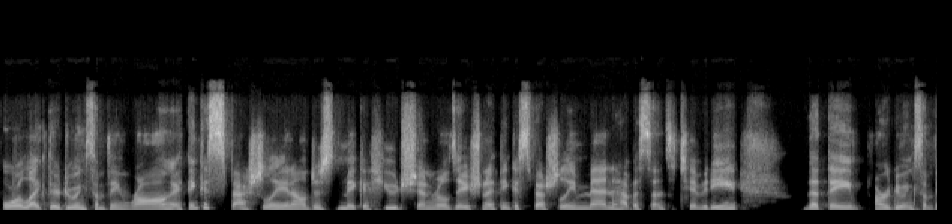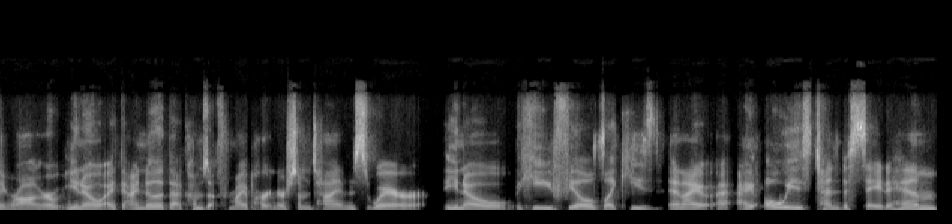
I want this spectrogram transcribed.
or like they're doing something wrong. I think, especially, and I'll just make a huge generalization, I think, especially men have a sensitivity that they are doing something wrong or you know I, I know that that comes up for my partner sometimes where you know he feels like he's and i i always tend to say to him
